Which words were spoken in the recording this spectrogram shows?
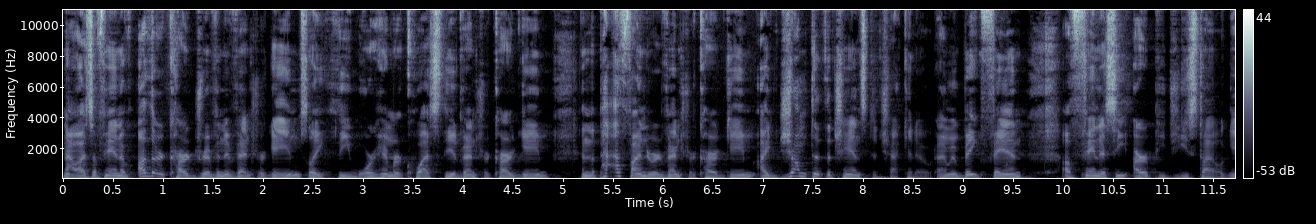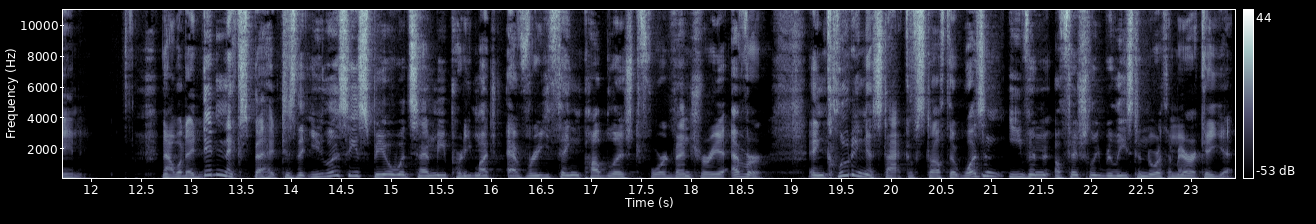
Now, as a fan of other card driven adventure games like the Warhammer Quest, the adventure card game, and the Pathfinder adventure card game, I jumped at the chance to check it out. I'm a big fan of fantasy RPG style gaming. Now, what I didn't expect is that Ulisses Spiel would send me pretty much everything published for Aventuria ever, including a stack of stuff that wasn't even officially released in North America yet.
